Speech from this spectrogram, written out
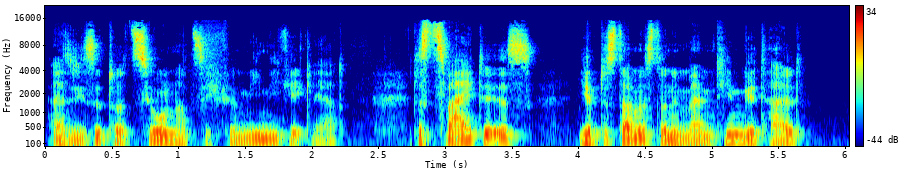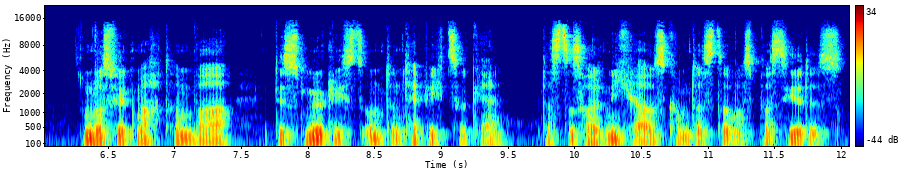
Also die Situation hat sich für mich nie geklärt. Das zweite ist, ich habe das damals dann in meinem Team geteilt und was wir gemacht haben, war, das möglichst unter den Teppich zu kehren. Dass das halt nicht rauskommt, dass da was passiert ist.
